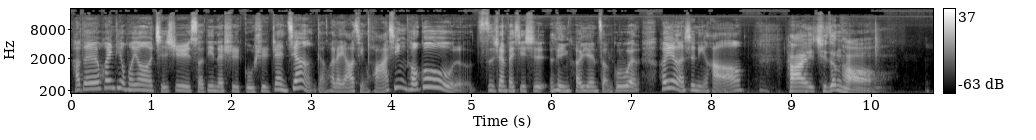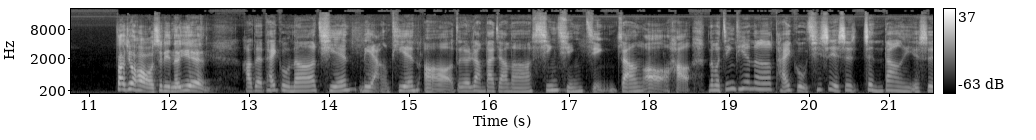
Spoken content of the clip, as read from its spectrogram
好的，欢迎听众朋友持续锁定的是股市战将，赶快来邀请华信投顾资深分析师林和燕总顾问，何燕老师您好，嗨，齐真好，大家好，我是林和燕。好的，台股呢前两天哦，这个让大家呢心情紧张哦。好，那么今天呢台股其实也是震荡，也是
